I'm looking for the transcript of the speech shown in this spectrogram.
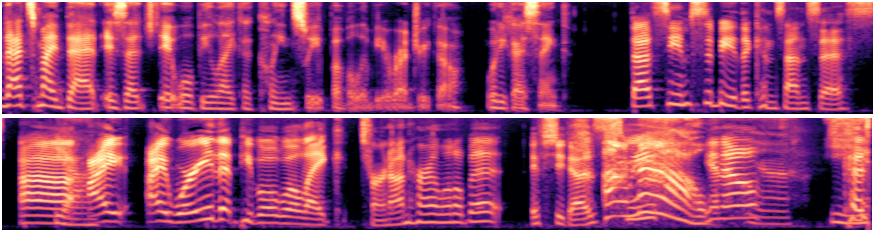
that's my bet is that it will be like a clean sweep of Olivia Rodrigo. What do you guys think? That seems to be the consensus. Uh, Yeah. I, I worry that people will like turn on her a little bit if she does. Oh, sweep, no. You know? yeah. because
